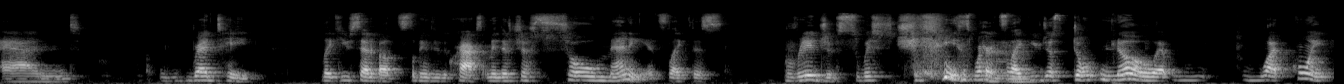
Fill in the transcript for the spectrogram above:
and red tape, like you said about slipping through the cracks. I mean, there's just so many. It's like this bridge of Swiss cheese where it's like you just don't know at what point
